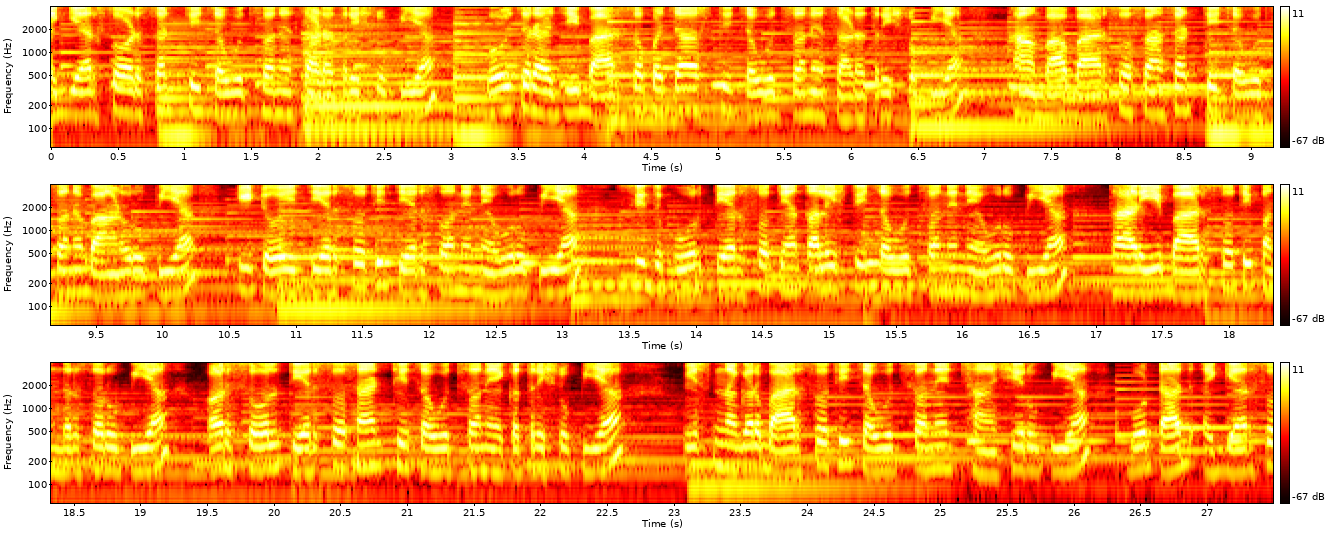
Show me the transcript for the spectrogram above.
અગિયારસો અડસઠથી ચૌદસો ને સાડત્રીસ રૂપિયા. બહુચરાજી બારસો પચાસથી ચૌદસો ને સાડત્રીસ રૂપિયા. ખાંભા બારસો સાસઠથી ચૌદસો ને બાણું રૂપિયા. ટીટોઈ તેરસોથી તેરસો ને નેવું રૂપિયા. સિદ્ધપુર તેરસો તેતાલીસથી ચૌદસો ને નેવું રૂપિયા. ધારી બારસોથી પંદરસો રૂપિયા. હરસોલ તેરસો સાઠથી ચૌદસો ને એકત્રીસ રૂપિયા. વિસનગર બારસોથી ચૌદસો ને છ્યાસી રૂપિયા, બોટાદ અગિયારસો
